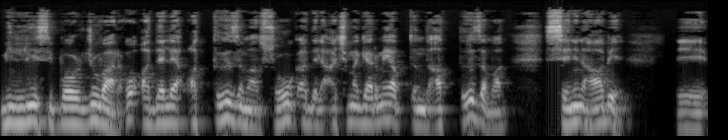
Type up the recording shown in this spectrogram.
Milli sporcu var. O adele attığı zaman, soğuk adele açma germe yaptığında attığı zaman senin abi e,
